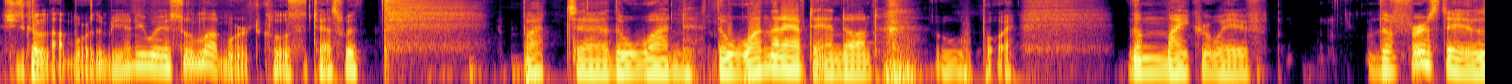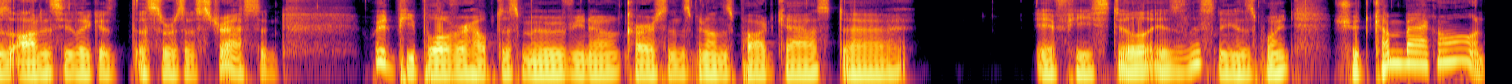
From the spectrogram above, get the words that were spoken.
She's got a lot more than me anyway, so a lot more clothes to test with. But uh, the one, the one that I have to end on, oh boy, the microwave. The first day was honestly like a, a source of stress and we had people over helped us move. You know, Carson's been on this podcast. Uh, if he still is listening at this point, should come back on.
